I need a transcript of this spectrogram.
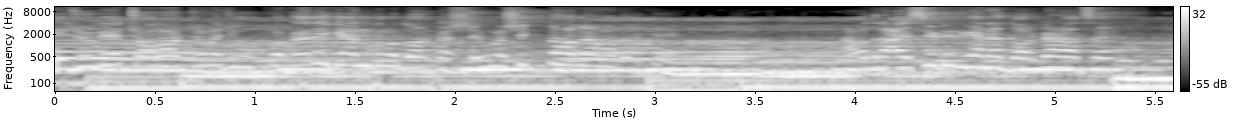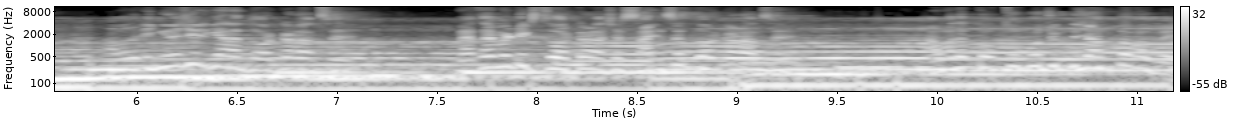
এই যুগে চলার জন্য যে উপকারী জ্ঞানগুলো দরকার, সেগুলো শিখতে হবে আমাদেরকে। আমাদের আইসিটির জ্ঞানের দরকার আছে। আমাদের ইংরেজির জ্ঞানের দরকার আছে ম্যাথামেটিক্স দরকার আছে সায়েন্সের দরকার আছে, আমাদের তথ্য প্রযুক্তি জানতে হবে,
